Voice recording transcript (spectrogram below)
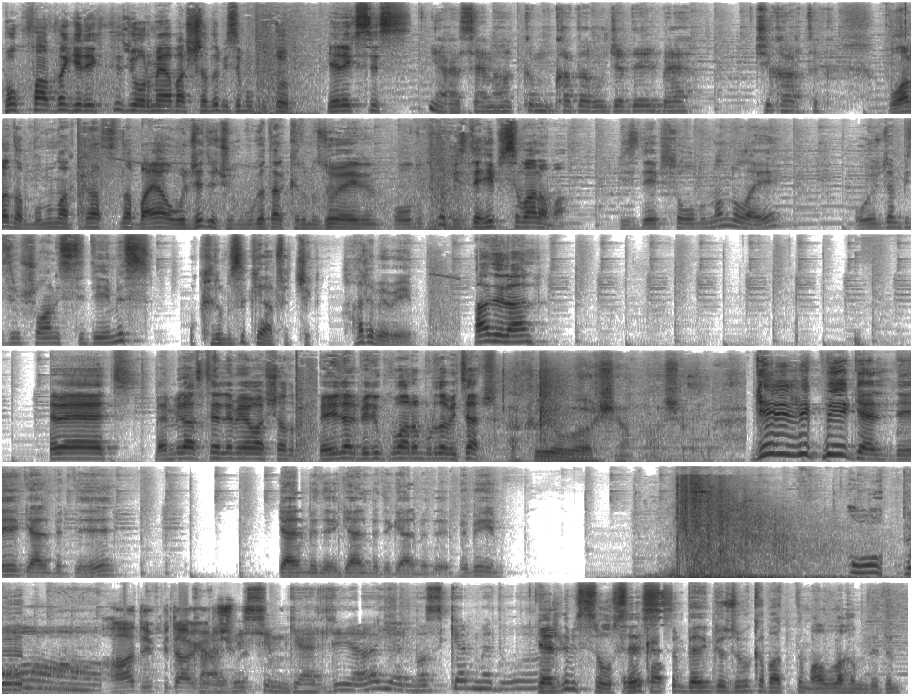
Çok fazla gereksiz yormaya başladı bizi bu kutu. Gereksiz. Ya sen hakkım kadar uca değil be. Çık artık. Bu arada bunun hakkı aslında bayağı hocadı çünkü bu kadar kırmızı öğenin oldukça bizde hepsi var ama. Bizde hepsi olduğundan dolayı o yüzden bizim şu an istediğimiz o kırmızı kıyafetçik. Hadi bebeğim. Hadi lan. Evet. Ben biraz terlemeye başladım. Beyler benim kumarım burada biter. Akıyor bu akşam maşallah. Gelinlik mi? Geldi. Gelmedi. Gelmedi. Gelmedi. Gelmedi. Bebeğim. Aa, Hadi bir daha görüşmek. kardeşim geldi ya. ya. Nasıl gelmedi o? Geldi mi size o ses? Ben gözümü kapattım Allah'ım dedim.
